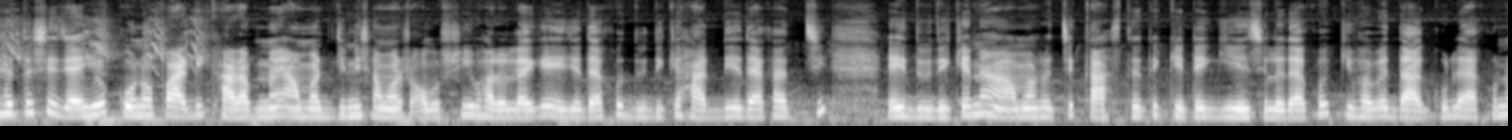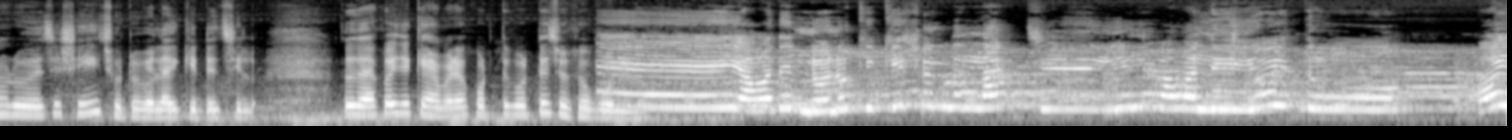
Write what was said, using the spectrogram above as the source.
হ্যাঁ, তো সে যাই হোক কোনো পার্টই খারাপ নয় আমার জিনিস আমার অবশ্যই ভালো লাগে। এই যে দেখো দুদিকে হাত দিয়ে দেখাচ্ছি। এই দুদিকে না আমার হচ্ছে কাস্তেতে কেটে গিয়েছিল দেখো কীভাবে দাগগুলো এখনও রয়েছে সেই ছোটোবেলায় কেটেছিল। তো দেখো এই যে ক্যামেরা করতে করতে চোখে পড়ল। আমাদের নোনো কি কি সুন্দর লাগছে। ইলে বাবালি ওই তো ওই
